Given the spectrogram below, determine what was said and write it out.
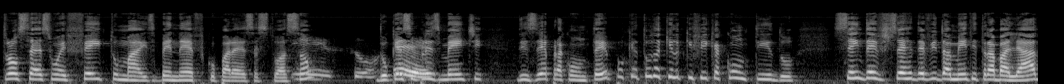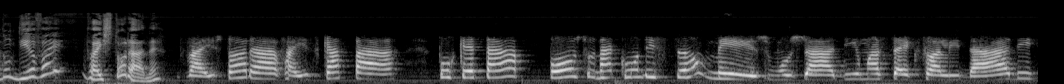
trouxesse um efeito mais benéfico para essa situação Isso. do que é. simplesmente dizer para conter, porque tudo aquilo que fica contido sem ser devidamente trabalhado, um dia vai, vai estourar, né? Vai estourar, vai escapar, porque está posto na condição mesmo já de uma sexualidade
